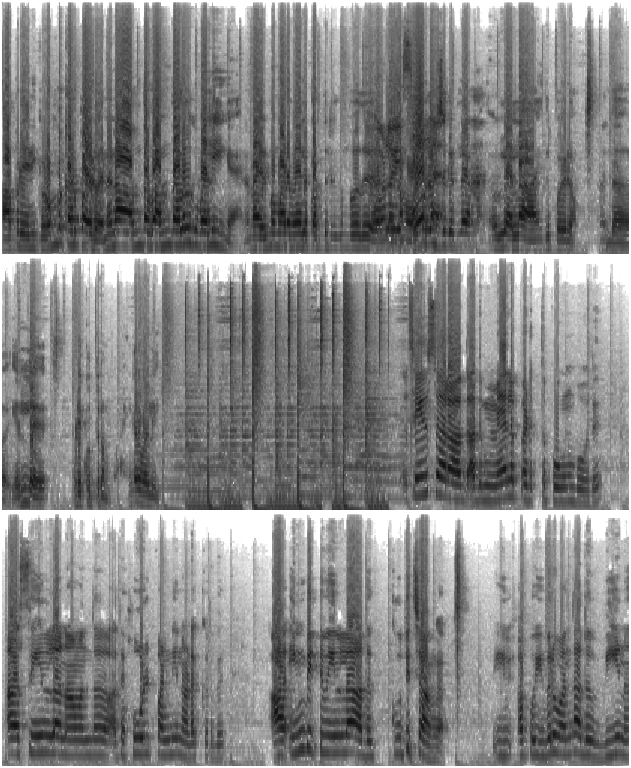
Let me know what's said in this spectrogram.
அப்படி எனக்கு ரொம்ப கடுப்பாயிடும். என்னன்னா அந்த அந்த அளவுக்கு வலிங்க. என்னன்னா எரும மாடு மேல படுத்துட்டு இருக்கும்போது நம்ம organs கிட்ட உள்ள எல்லாம் இது போயிடும். இந்த எள்ளு இப்படி குத்துரும். பயங்கர வலி. சேவ் சார் அது மேல படுத்து போகும்போது சீன்ல நான் வந்து அதை ஹோல்ட் பண்ணி நடக்கிறது. இன் பிட்வீன்ல அது குதிச்சாங்க. அப்போ இவர் வந்து அது வீணு.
